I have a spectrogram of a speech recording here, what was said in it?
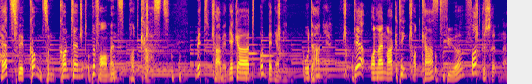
Herzlich willkommen zum Content Performance Podcast mit Fabian Jeckert und Benjamin O'Daniel, der Online-Marketing-Podcast für Fortgeschrittene.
